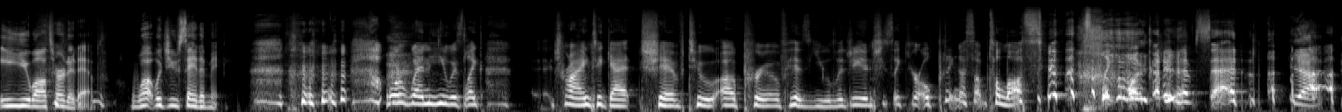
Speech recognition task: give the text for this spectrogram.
EU alternative? What would you say to me? or when he was like trying to get Shiv to approve his eulogy, and she's like, "You're opening us up to lawsuits." like, what could it have said? Yeah.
